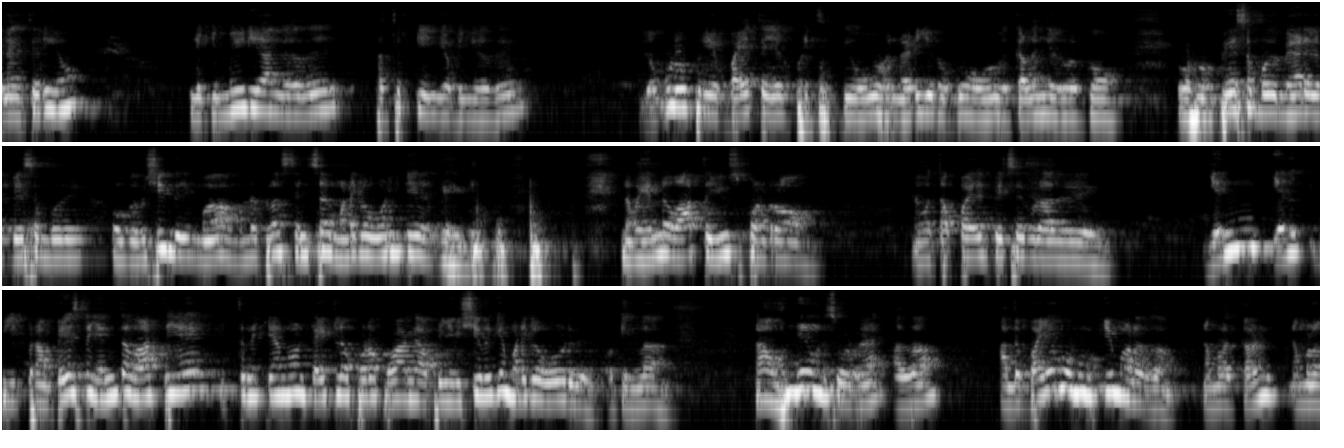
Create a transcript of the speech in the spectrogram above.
எனக்கு தெரியும் இன்னைக்கு மீடியாங்கிறது பத்திரிகைங்க அப்படிங்கிறது எவ்வளோ பெரிய பயத்தை ஏற்படுத்தியிருக்கு. ஒவ்வொரு நடிகருக்கும் ஒவ்வொரு கலைஞர்களுக்கும் ஒவ்வொரு பேசும்போது மேடையில் பேசும்போது உங்கள் விஷயம் தெரியுமா? முன்னெல்லாம் சென்சார் மண்டையில் ஓடிக்கிட்டே இருக்கு. நம்ம என்ன வார்த்தை யூஸ் பண்ணுறோம் நம்ம தப்பாக எதுவும் பேசக்கூடாது. என் என் இப்போ நான் பேசின எந்த வார்த்தையே இத்தனை கேமரா டைட்டில் போட போவாங்க அப்படிங்கிற விஷயம் வரைக்கும் மடையில் ஓடுது ஓகேங்களா? நான் ஒன்றே ஒன்று சொல்கிறேன் அதுதான். அந்த பயம் ரொம்ப முக்கியமானது தான் நம்மளை கண் நம்மளை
